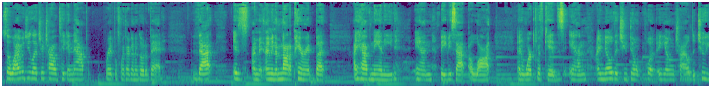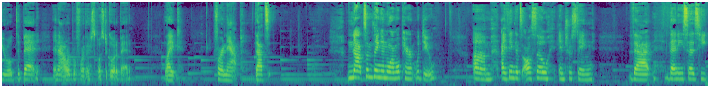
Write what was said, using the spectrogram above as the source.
So why would you let your child take a nap right before they're going to go to bed? That is I mean I mean I'm not a parent, but I have nannied and babysat a lot and worked with kids, and I know that you don't put a young child, a two year old, to bed an hour before they're supposed to go to bed. Like for a nap. That's not something a normal parent would do. Um, I think it's also interesting that then he says he,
